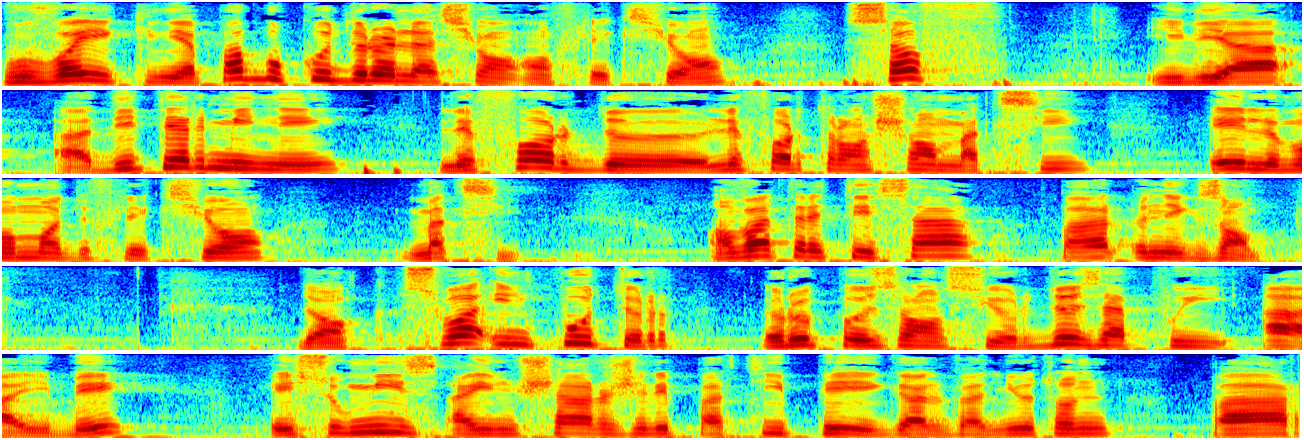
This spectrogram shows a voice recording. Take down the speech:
vous voyez qu'il n'y a pas beaucoup de relations en flexion, sauf il y a à déterminer l'effort tranchant maxi et le moment de flexion maxi. On va traiter ça par un exemple. Donc, soit une poutre reposant sur deux appuis A et B est soumise à une charge répartie P égale 20 newtons par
